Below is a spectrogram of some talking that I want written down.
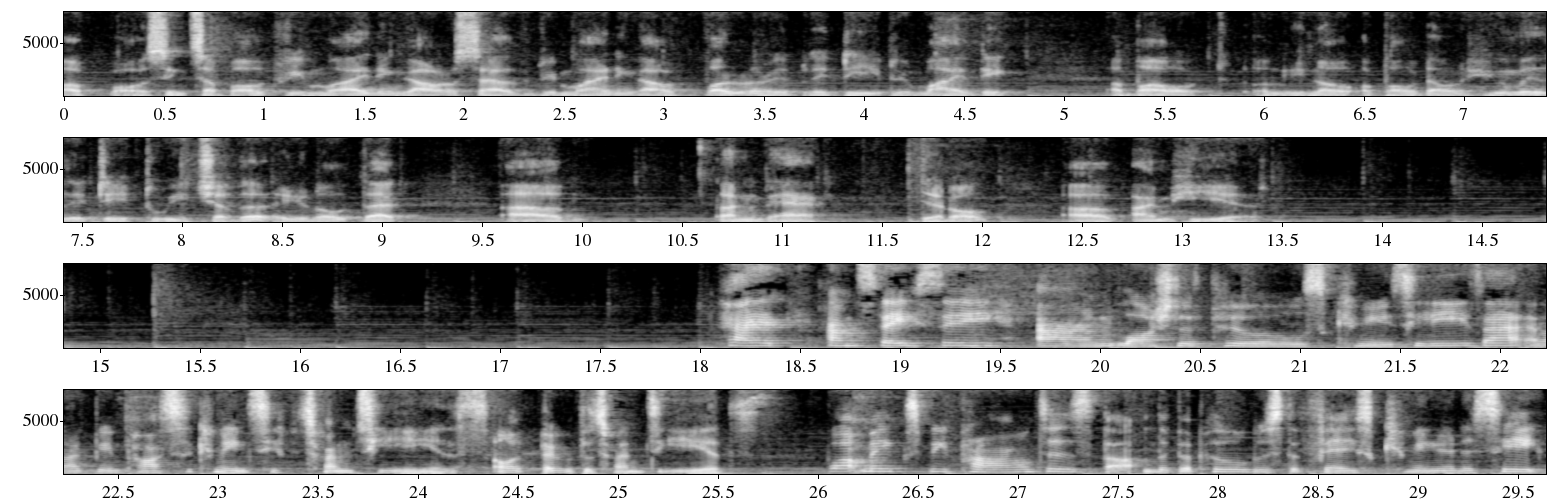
of course, it's about reminding ourselves, reminding our vulnerability, reminding about, um, you know, about our humility to each other, you know, that um, I'm there, you know, uh, I'm here. Hi, I'm Stacey. I'm L'Arche Liverpool's community leader and I've been part of the community for 20 years, over 20 years. What makes me proud is that Liverpool was the first community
